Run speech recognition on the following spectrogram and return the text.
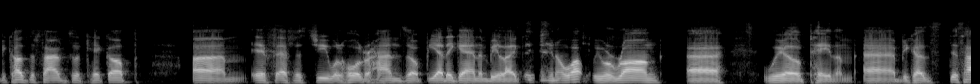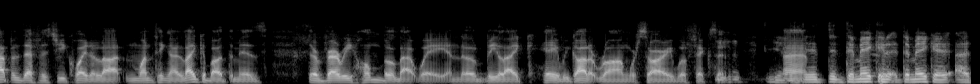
because the fans will kick up, um, if FSG will hold their hands up yet again and be like, you know what, we were wrong. Uh, we'll pay them uh, because this happens FSG quite a lot. And one thing I like about them is they're very humble that way, and they'll be like, "Hey, we got it wrong. We're sorry. We'll fix it." Mhm. Yeah, they, they, they make it they make a, a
